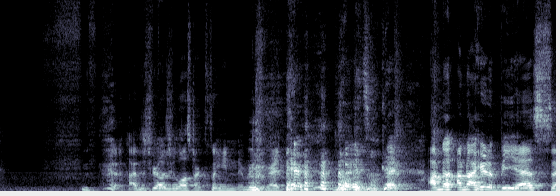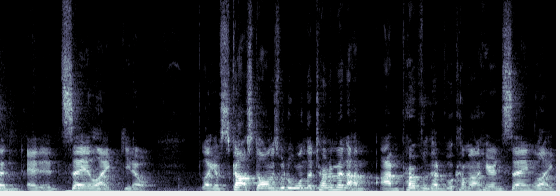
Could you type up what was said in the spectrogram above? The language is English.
I just realized you lost our clean and everything right there, but it's okay. I'm not I'm not here to BS and, and, and say like you know, like if Scott Stallings would have won the tournament, I'm I'm perfectly comfortable coming out here and saying like,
